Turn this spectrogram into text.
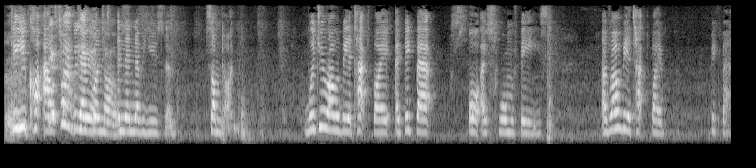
Uh, Do you cut out This time we go at coupons and then never use them? Sometimes. Would you rather be attacked by a big bear or a swarm of bees? I'd rather be attacked by a big bear.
